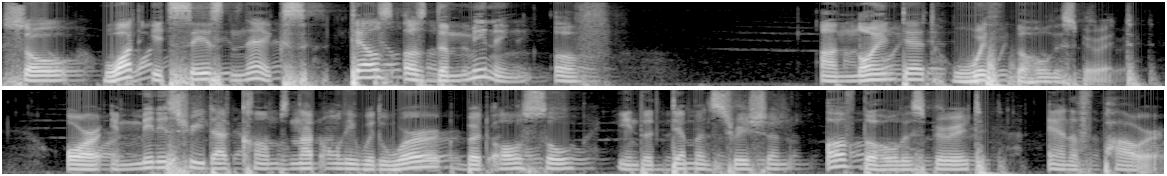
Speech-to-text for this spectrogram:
So, what it says next tells us the meaning of anointed with the Holy Spirit, or a ministry that comes not only with word but also in the demonstration of the Holy Spirit and of power.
